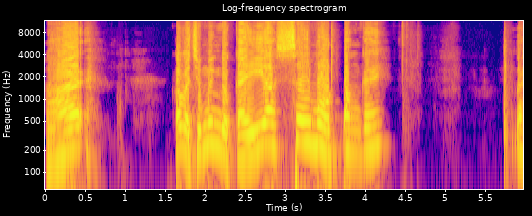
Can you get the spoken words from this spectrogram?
Đấy ta phải chứng minh được cái ờ, C1 bằng cái đây.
